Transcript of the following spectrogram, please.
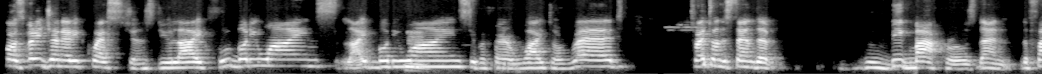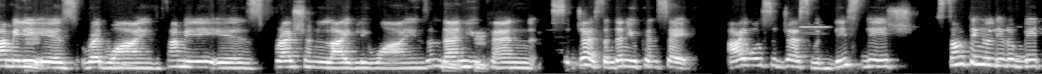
Of course, very generic questions. Do you like full body wines, light body mm. wines? Do you prefer white or red? Try to understand the big macros then the family mm. is red wine the family is fresh and lively wines and then mm-hmm. you can suggest and then you can say i will suggest with this dish something a little bit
